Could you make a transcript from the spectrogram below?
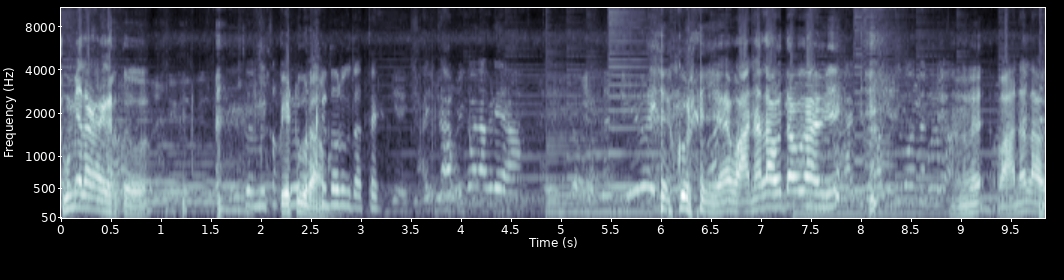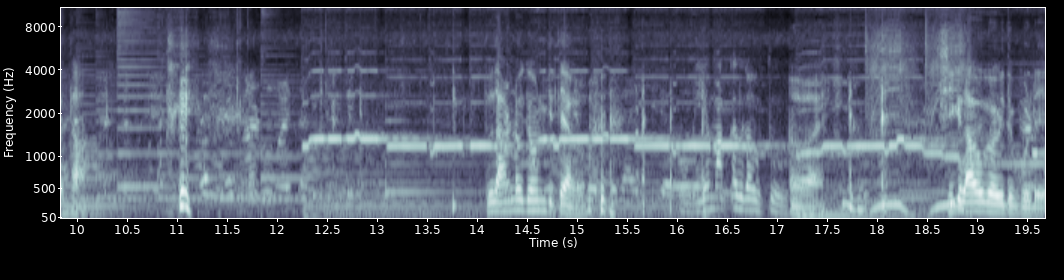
तू मेला काय करतो? पेटूराम. कुठे? वाना लावता का आम्ही. वाना लावता. तू दांडो घेऊन किती आहो? माकाच गावतो शिक लावू गवी तू पुढे.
